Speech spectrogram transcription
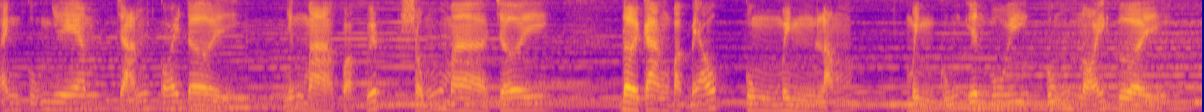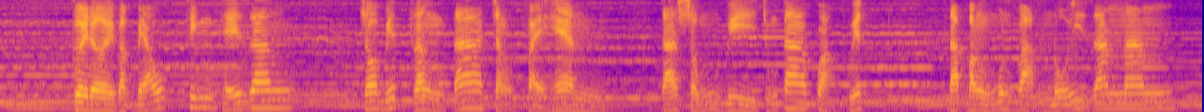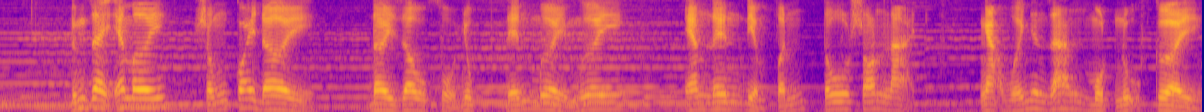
anh cũng như em chán cõi đời, nhưng mà quả quyết sống mà chơi. Đời càng bạc béo cùng mình lắm, mình cũng yên vui, cũng nói cười. Cười đời bạc béo khinh thế gian, cho biết rằng ta chẳng phải hèn. Ta sống vì chúng ta quả quyết đạp bằng muôn vạn nỗi gian nan. Đứng dậy em ơi, sống coi đời đời giàu khổ nhục đến mười mươi em lên điểm phấn tô son lại, ngạo với nhân gian một nụ cười.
